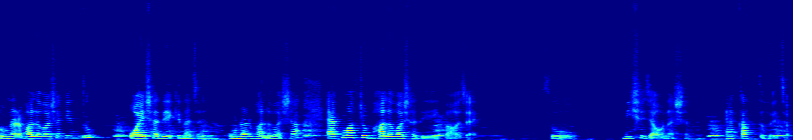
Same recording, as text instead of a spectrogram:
ওনার ভালোবাসা কিন্তু পয়সা দিয়ে কেনা যায় না। ওনার ভালোবাসা একমাত্র ভালোবাসা দিয়েই পাওয়া যায়। সো মিশে যাও ওনার সাথে। একাত্ম হয়ে যাও।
